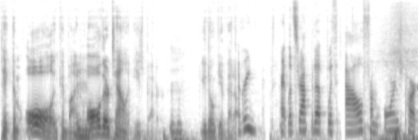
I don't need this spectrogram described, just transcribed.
take them all and combine Mhm. all their talent. He's better. Mhm. You don't give that up. Agreed. All right, let's wrap it up with Al from Orange Park.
